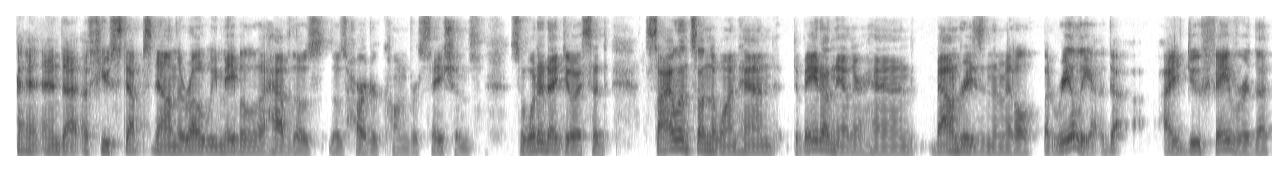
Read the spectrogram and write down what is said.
And, and uh, a few steps down the road we may be able to have those those harder conversations. So what did i do? I said silence on the one hand debate on the other hand boundaries in the middle. But really uh, i do favor the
